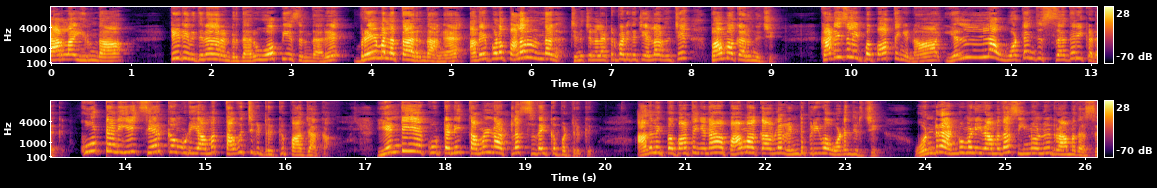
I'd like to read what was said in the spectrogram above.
யாரெல்லாம் இருந்தா டிடிவி தினகரன் இருந்தாரு ஓபிஎஸ் இருந்தாரு பிரேமலதா இருந்தாங்க. அதே போல பலரும் இருந்தாங்க. சின்ன சின்ன லெட்டர் பேட் கட்சி எல்லாம் இருந்துச்சு பாமக இருந்துச்சு. கடைசியில இப்ப பாத்தீங்கன்னா எல்லாம் உடஞ்சு செதறி கிடக்கு. கூட்டணியை சேர்க்க முடியாம தவிச்சுக்கிட்டு இருக்கு பாஜக. என்டிஏ கூட்டணி தமிழ்நாட்டுல சிதைக்கப்பட்டிருக்கு. அதுல இப்ப பாத்தீங்கன்னா பாமகவுல ரெண்டு பிரிவா உடஞ்சிருச்சு. ஒன்று அன்புமணி ராமதாஸ் இன்னொன்னு ராமதாஸ்.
